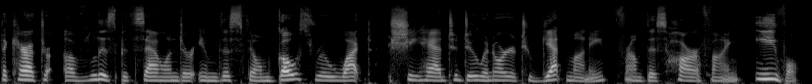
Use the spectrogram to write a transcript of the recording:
the character of Lisbeth Salander in this film go through what she had to do in order to get money from this horrifying, evil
